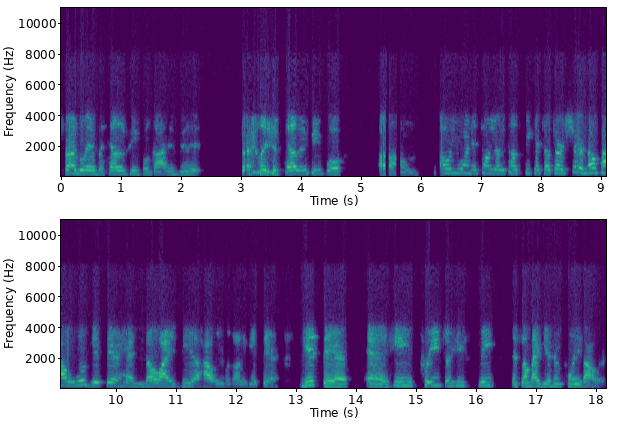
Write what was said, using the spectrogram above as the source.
Struggling but telling people God is good. Struggling telling people, um, oh, you want Antonio to come speak at your church? Sure, no problem. We'll get there. Had no idea how we were going to get there. Get there, and he preach or he speak, and somebody give him twenty dollars,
